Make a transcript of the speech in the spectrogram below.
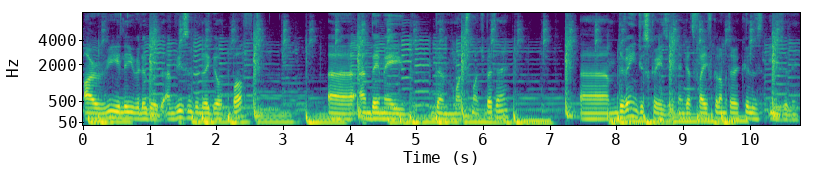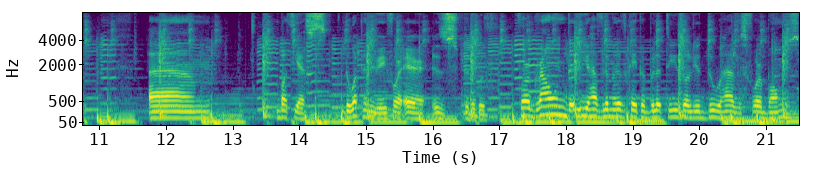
are really, really good. And recently they got buffed, uh, and they made them much, much better. Um, the range is crazy. You can get five kilometer kills easily. Um, but yes, the weaponry for air is pretty good. For ground, you have limited capabilities. All you do have is four bombs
